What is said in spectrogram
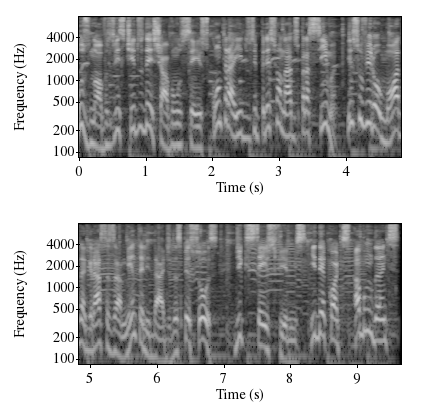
os novos vestidos deixavam os seios contraídos e pressionados para cima. Isso virou moda graças à mentalidade das pessoas de que seios firmes e decotes abundantes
